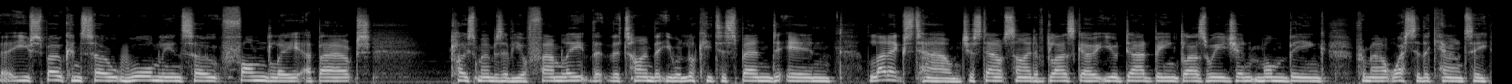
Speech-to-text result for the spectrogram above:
Uh, you've spoken so warmly and so fondly about close members of your family, the, the time that you were lucky to spend in Lennoxtown, just outside of Glasgow, your dad being Glaswegian, mum being from out west of the county,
